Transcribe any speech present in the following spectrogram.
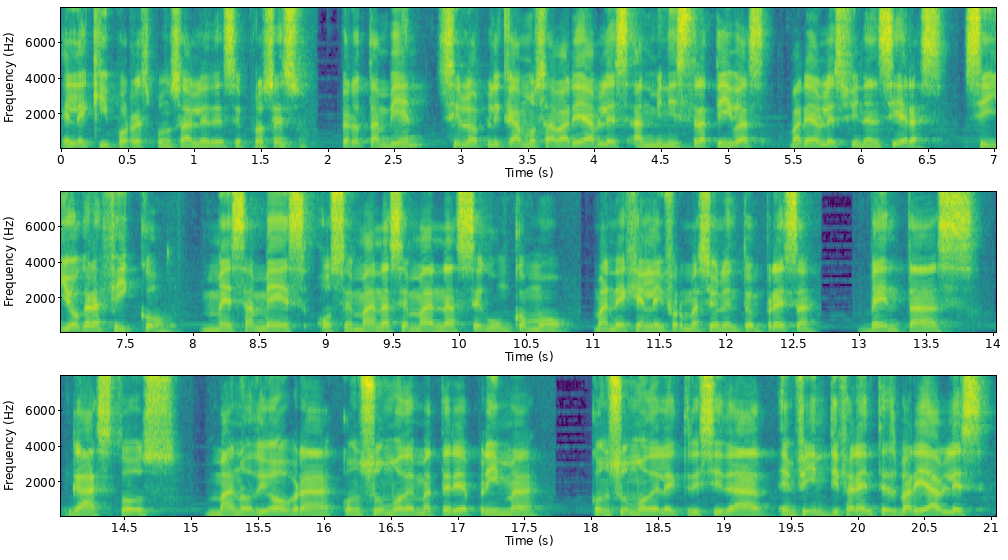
el equipo responsable de ese proceso. Pero también si lo aplicamos a variables administrativas, variables financieras. Si yo grafico mes a mes o semana a semana, según cómo manejen la información en tu empresa, ventas, gastos, mano de obra, consumo de materia prima, consumo de electricidad, en fin, diferentes variables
